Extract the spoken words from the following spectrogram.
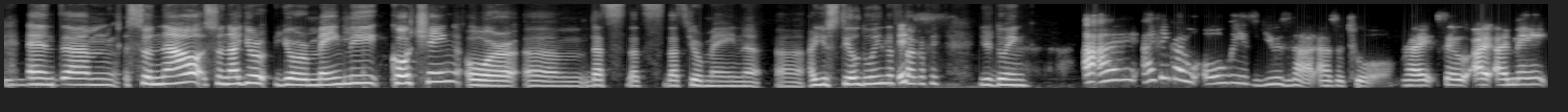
Mm-hmm. And um, so now, so now you're you're mainly coaching, or um, that's that's that's your main. Uh, are you still doing the photography? It's, you're doing. I I think I will always use that as a tool, right? So I I may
